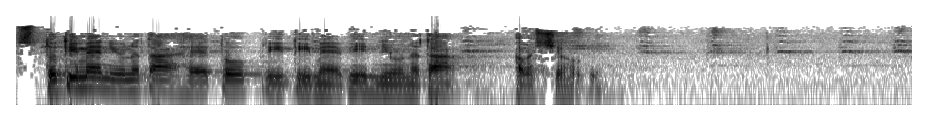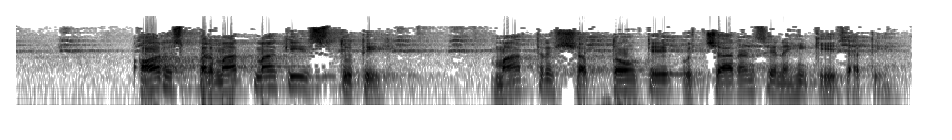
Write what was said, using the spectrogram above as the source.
स्तुति में न्यूनता है तो प्रीति में भी न्यूनता अवश्य होगी। और उस परमात्मा की स्तुति मात्र शब्दों के उच्चारण से नहीं की जाती है।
